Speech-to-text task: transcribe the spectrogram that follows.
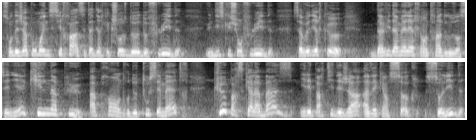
sont déjà pour moi une sicha, c'est-à-dire quelque chose de, de, fluide, une discussion fluide. Ça veut dire que David Ameller est en train de nous enseigner qu'il n'a pu apprendre de tous ses maîtres que parce qu'à la base, il est parti déjà avec un socle solide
